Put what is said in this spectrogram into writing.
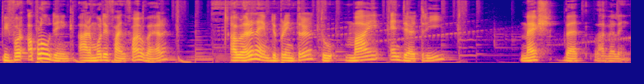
Before uploading our modified firmware, I will rename the printer to My Ender 3 Mesh Bed Leveling.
